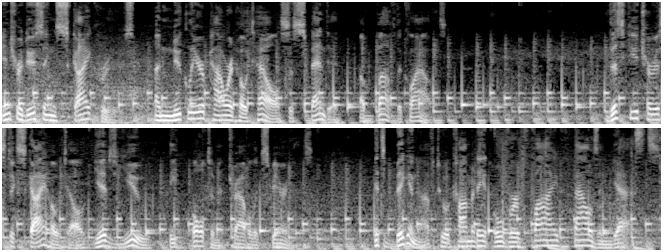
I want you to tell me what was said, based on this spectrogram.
Introducing Sky Cruise, a nuclear-powered hotel suspended above the clouds. This futuristic sky hotel gives you the ultimate travel experience. It's big enough to accommodate over 5,000 guests.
